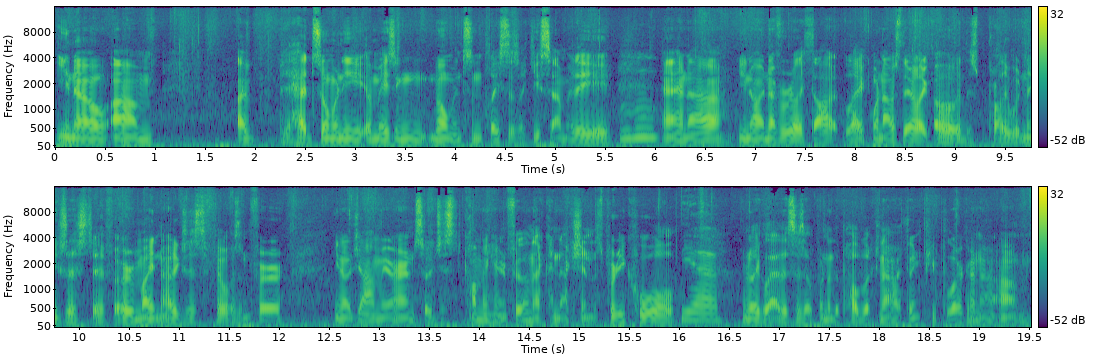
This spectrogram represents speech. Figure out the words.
you know um, I've had so many amazing moments in places like Yosemite, and uh, you know, I never really thought like when I was there, like, oh, this probably wouldn't exist if, or might not exist if it wasn't for. You know John Muir, and so just coming here and feeling that connection is pretty cool. Yeah. I'm really glad this is open to the public now. I think people are gonna um,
